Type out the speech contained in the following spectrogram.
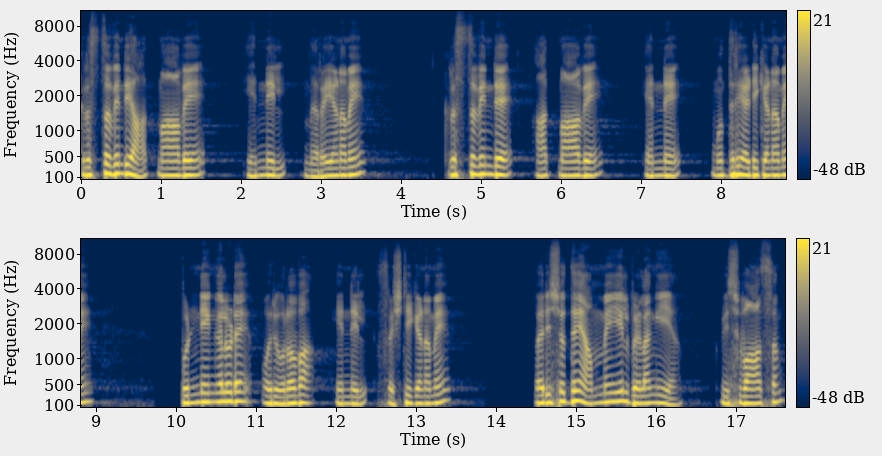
ക്രിസ്തുവിന്റെ ആത്മാവെ എന്നിൽ നിറയണമേ. ക്രിസ്തുവിന്റെ ആത്മാവെ എന്നെ മുദ്രയടിക്കണമേ. പുണ്യങ്ങളുടെ ഒരു ഉറവ എന്നിൽ സൃഷ്ടിക്കണമേ. പരിശുദ്ധ അമ്മയിൽ വിളങ്ങിയ വിശ്വാസം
